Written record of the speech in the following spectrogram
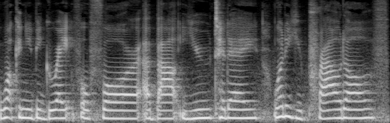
What can you be grateful for about you today? What are you proud of?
